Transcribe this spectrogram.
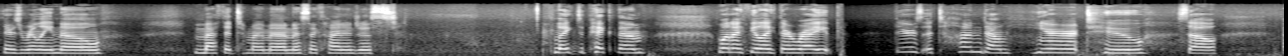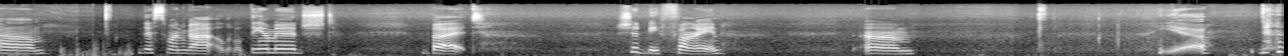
there's really no method to my madness. I kind of just like to pick them when I feel like they're ripe. There's a ton down here too. So um, this one got a little damaged, but should be fine. Um, yeah.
